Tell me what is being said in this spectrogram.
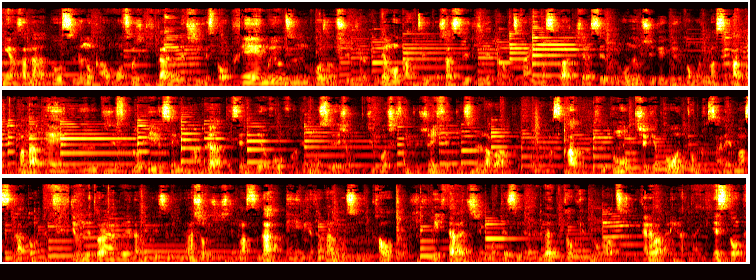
皆さんならどうするのかをもう少し聞いたら嬉しいですと。えー、無料 Zoom 講座の集客でもがっつりとしたスライドデータを使いますが、チラシ程度のでも集客できると思いますか？と。また、えー、Google ビジネスプロフィールセミナーでは設定方法、デモンストレーション、受講者さんと一緒に設定するのはワークを行いますか？それとも集客を強化されますか？と。自分でトライアンドエラーを繰りするのは承知してますが、えー、皆さんならどうするかをお聞きできたら自信を持って進められるので、続編動画を作っていただければありがたいですと、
